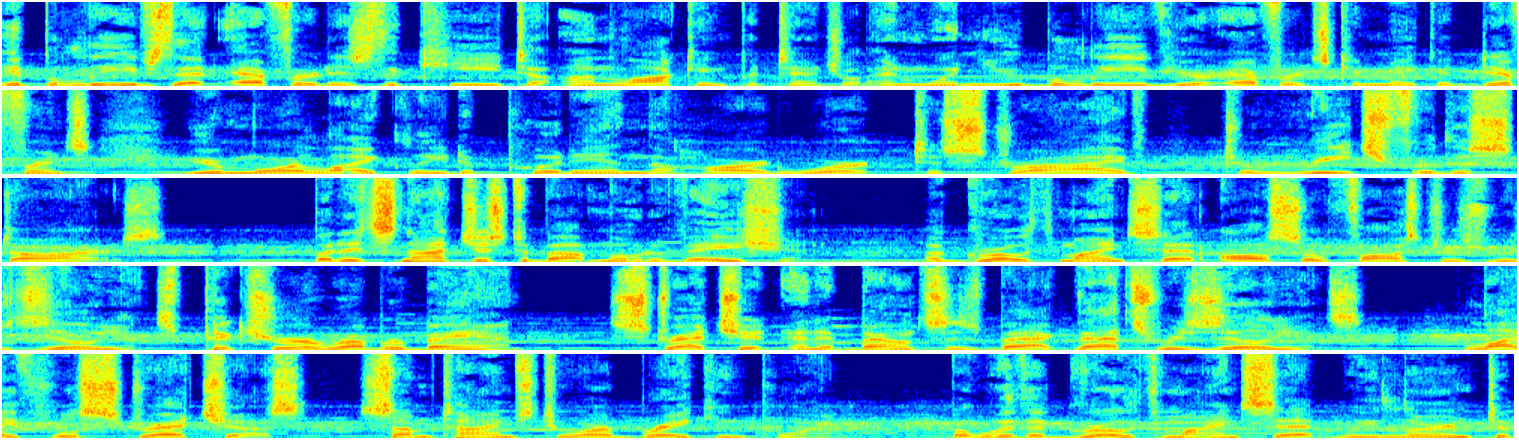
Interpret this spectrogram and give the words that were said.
It believes that effort is the key to unlocking potential, and when you believe your efforts can make a difference, you're more likely to put in the hard work, to strive, to reach for the stars. But it's not just about motivation. A growth mindset also fosters resilience. Picture a rubber band. Stretch it and it bounces back. That's resilience. Life will stretch us, sometimes to our breaking point. But with a growth mindset, we learn to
